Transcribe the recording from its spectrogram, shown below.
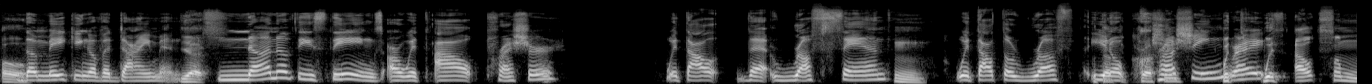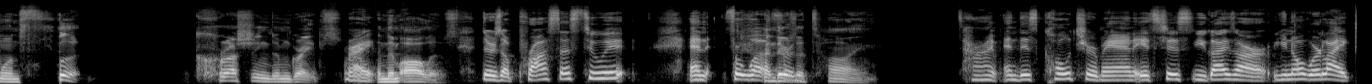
Oh. the making of a diamond. yes. None of these things are without pressure, without that rough sand, Mm. without the rough, you Without know, crushing. crushing, With- right? Without someone's foot crushing them grapes right. and them olives. There's a process to it. And for what? and there's for a time. time. And this culture, man, it's just, you guys are, you know, we're like,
